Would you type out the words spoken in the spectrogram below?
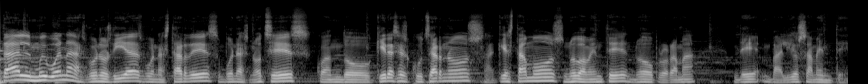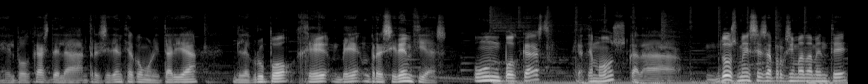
¿Qué tal? Muy buenas, buenos días, buenas tardes, buenas noches. Cuando quieras escucharnos, aquí estamos nuevamente, nuevo programa de Valiosamente, el podcast de la residencia comunitaria del grupo GB Residencias. Un podcast que hacemos cada dos meses aproximadamente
